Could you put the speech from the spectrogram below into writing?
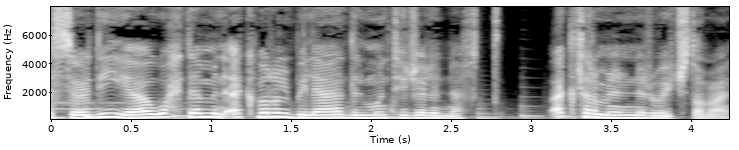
السعودية واحدة من أكبر البلاد المنتجة للنفط أكثر من النرويج طبعاً.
